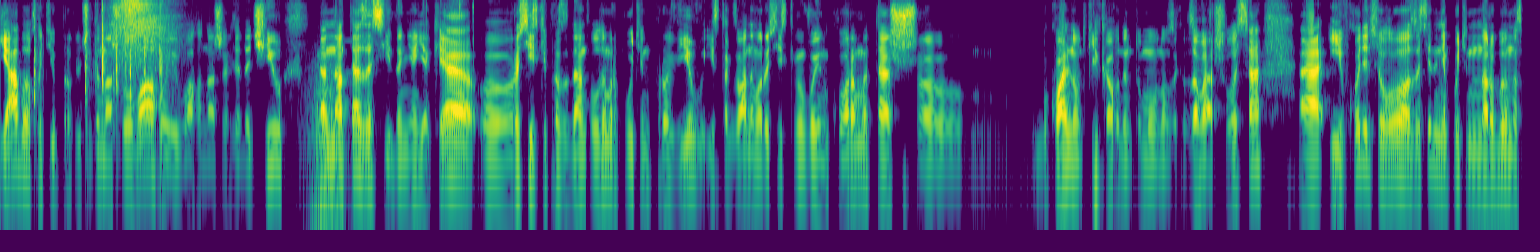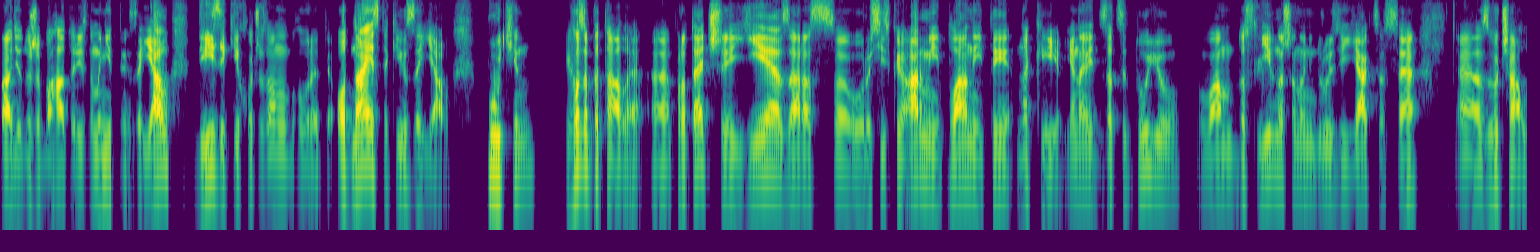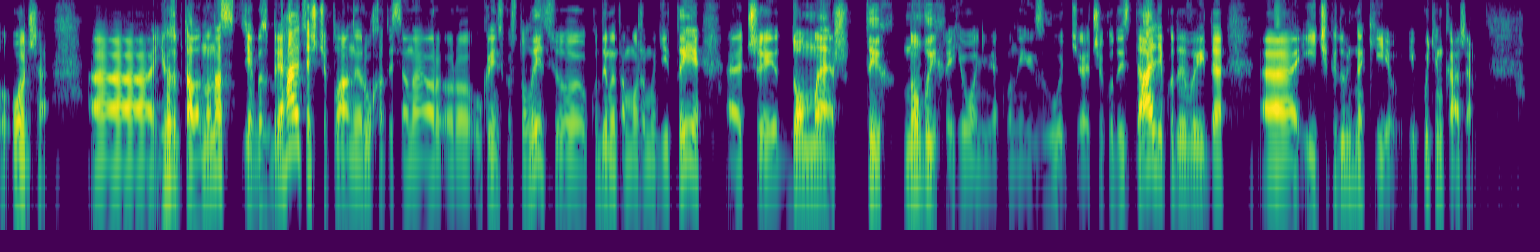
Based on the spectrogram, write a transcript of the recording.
я би хотів проключити нашу увагу і увагу наших глядачів на, на те засідання, яке е, російський президент Володимир Путін провів із так званими російськими воєнкорами. Теж е, буквально от кілька годин тому воно завершилося. Е, і в ході цього засідання Путін наробив насправді дуже багато різноманітних заяв. Дві з яких хочу з вами обговорити. Одна із таких заяв Путін. Його запитали е, про те, чи є зараз е, у російської армії плани йти на Київ. Я навіть зацитую вам дослівно, шановні друзі, як це все е, звучало. Отже, його запитали: ну у нас якби зберігаються ще плани рухатися на українську столицю, куди ми там можемо дійти, чи до меж тих нових регіонів, як вони їх звуть, чи кудись далі, куди вийде, і чи підуть на Київ. І Путін каже:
